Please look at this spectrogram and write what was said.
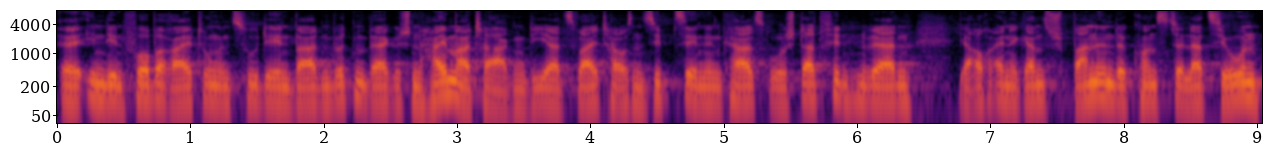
in den Vorbereitungen zu den baden-württembergischen Heimattagen, die ja 2017 in Karlsruhe stattfinden werden, ja auch eine ganz spannende Konstellation.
